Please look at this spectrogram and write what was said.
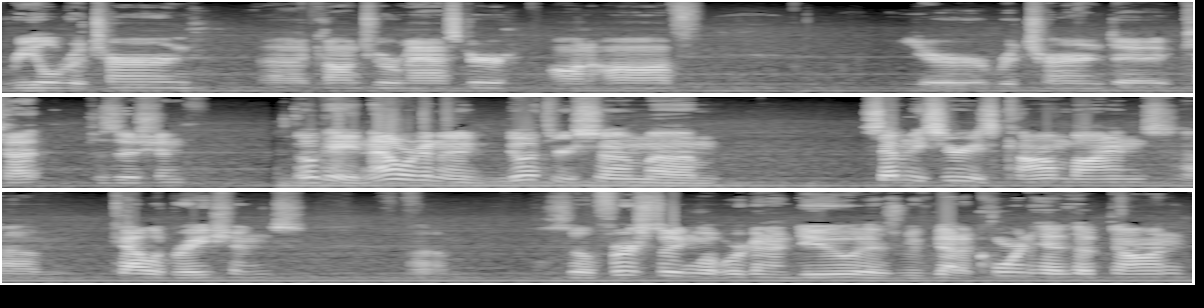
reel return, uh, contour master, on off, your return to cut position. Okay, now we're going to go through some um, 70 series combines, um, calibrations. Um, so first thing what we're going to do is we've got a corn head hooked on.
